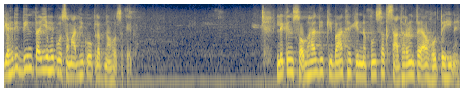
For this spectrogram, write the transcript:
गहरी दीनता यह है कि वो समाधि को उपलब्ध ना हो सकेगा। लेकिन सौभाग्य की बात है कि नपुंसक साधारणतया होते ही नहीं।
